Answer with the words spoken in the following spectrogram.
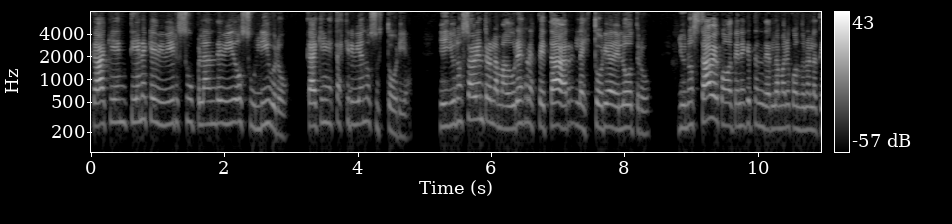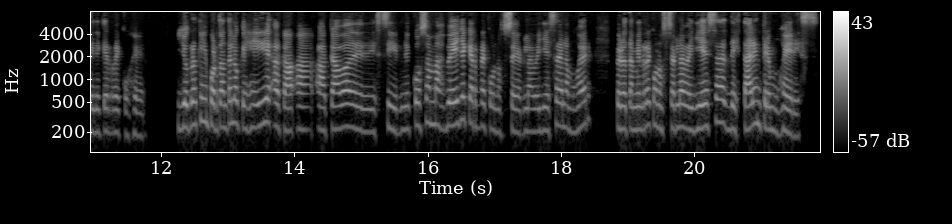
cada quien tiene que vivir su plan de vida su libro, cada quien está escribiendo su historia. Y ahí uno sabe entre la madurez respetar la historia del otro, y uno sabe cuándo tiene que tender la mano y cuándo uno la tiene que recoger. Y yo creo que es importante lo que Heidi acaba de decir, no hay cosa más bella que reconocer la belleza de la mujer, pero también reconocer la belleza de estar entre mujeres.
